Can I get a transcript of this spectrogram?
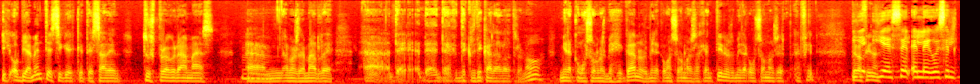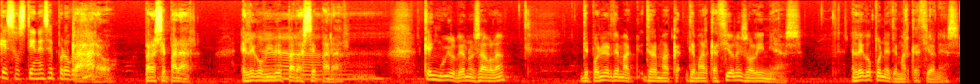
Y obviamente sí que, que, te salen tus programas, em, vamos a llamarle, eh, de, de, criticar al otro. ¿no? Mira cómo son los mexicanos, mira cómo son los argentinos, mira cómo son los... En fin. Pero ¿Y, y es el, ego es el que sostiene ese programa? Claro para separar. El ego vive para ah. separar. Ken Wilber nos habla de poner demarcaciones o líneas. El ego pone demarcaciones.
